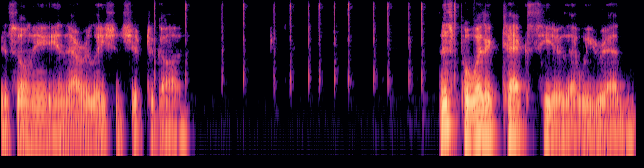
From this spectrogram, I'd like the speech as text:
It's only in our relationship to God. This poetic text here that we read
